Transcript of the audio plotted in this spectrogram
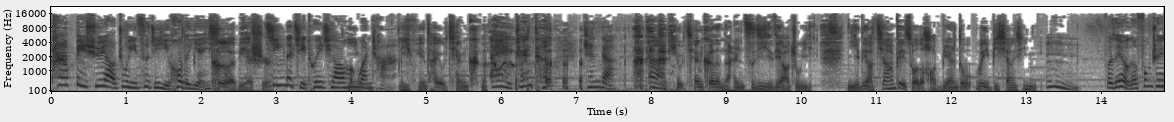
他必须要注意自己以后的言行，特别是经得起推敲和观察。因 为他有前科。哎，真的，真的，嗯，有前科的男人自己一定要注意，你一定要加倍做得好，别人都未必相信你。嗯，否则有个风吹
